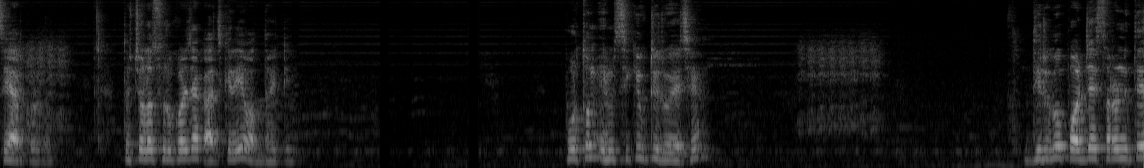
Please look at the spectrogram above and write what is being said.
শেয়ার করবে। তো চলো শুরু করা যাক আজকের এই অধ্যায়টি। প্রথম এমসিকিউটি রয়েছে, দীর্ঘ পর্যায় সারণীতে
